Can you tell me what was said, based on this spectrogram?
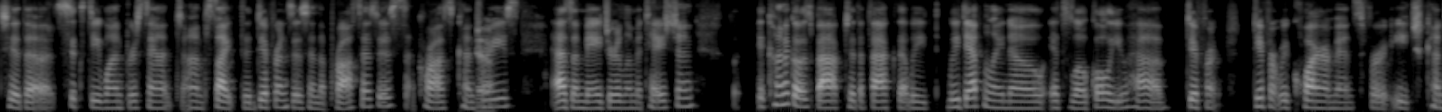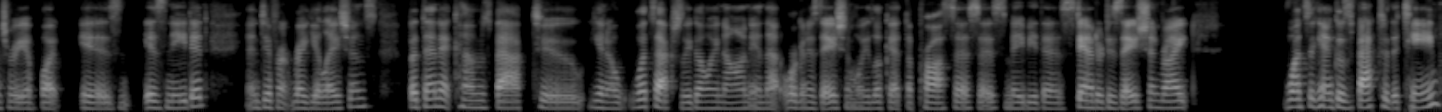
to the 61% um, cite the differences in the processes across countries yeah. as a major limitation. It kind of goes back to the fact that we we definitely know it's local. You have different different requirements for each country of what is is needed and different regulations but then it comes back to you know what's actually going on in that organization we look at the processes maybe the standardization right once again goes back to the team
